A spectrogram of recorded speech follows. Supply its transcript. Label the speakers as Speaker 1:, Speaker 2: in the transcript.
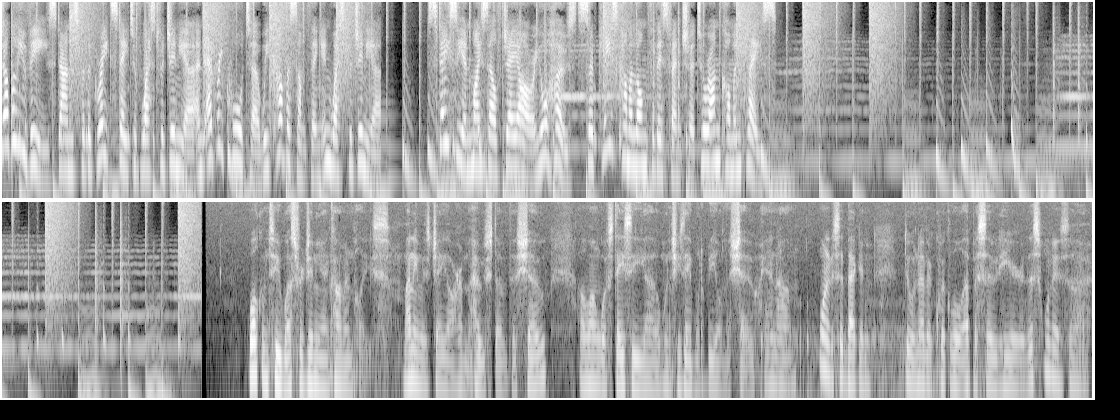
Speaker 1: WV stands for the great state of West Virginia and every quarter we cover something in West Virginia. Stacy and myself JR are your hosts so please come along for this venture to our uncommon place.
Speaker 2: Welcome to West Virginia Uncommon Place. My name is JR. I'm the host of this show, along with Stacy uh, when she's able to be on the show. And um, wanted to sit back and do another quick little episode here. This one is uh,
